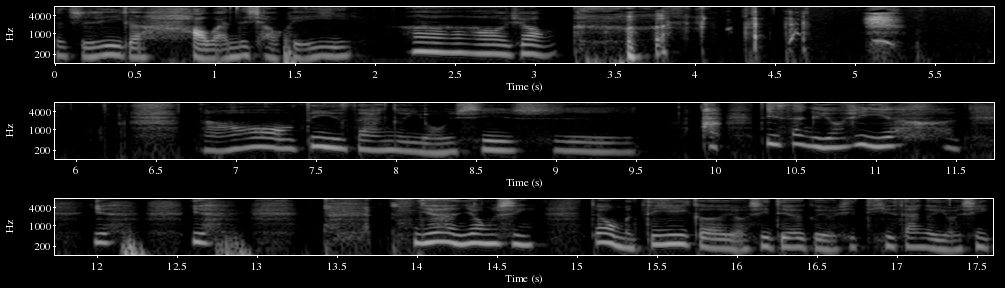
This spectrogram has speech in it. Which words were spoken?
这只是一个好玩的小回忆啊，好好笑。然后第三个游戏是啊，第三个游戏也很也也 也很用心。但我们第一个游戏、第二个游戏、第三个游戏，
